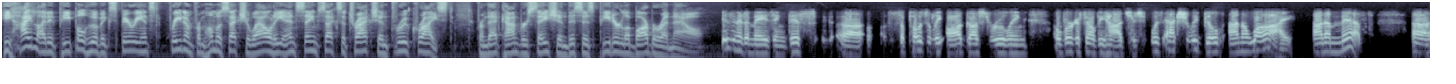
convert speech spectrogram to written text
He highlighted people who have experienced freedom from homosexuality and same sex attraction through Christ. From that conversation, this is Peter LaBarbera now. Isn't it amazing? This uh, supposedly august ruling Obergefell v. Hodges was actually built on a lie, on a myth. Uh,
